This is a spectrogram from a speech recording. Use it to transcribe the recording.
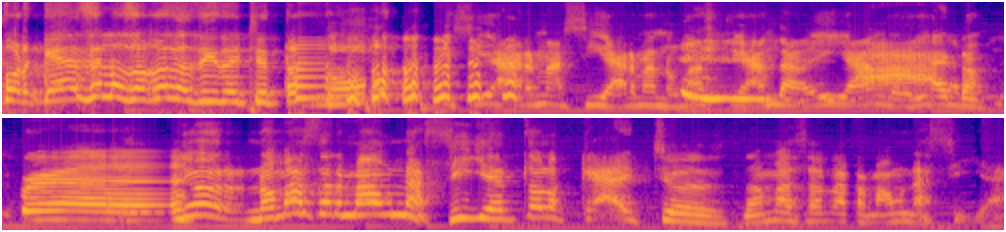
¿Por qué hace los ojos así, Don Cheto? No, porque sí arma, sí arma, nomás que anda ahí, anda. Ay, no. Señor, nomás ha armado una silla, es todo lo que ha hecho. Nomás ha armado una silla.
